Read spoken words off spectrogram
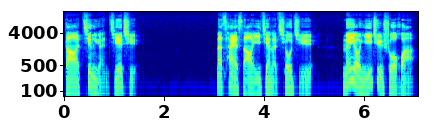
到靖远街去。那蔡嫂一见了秋菊，没有一句说话，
